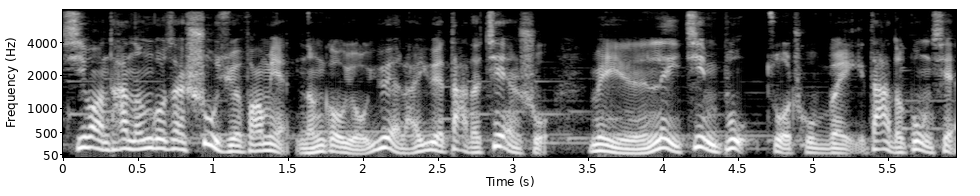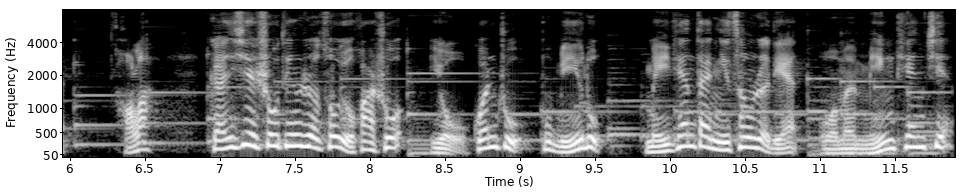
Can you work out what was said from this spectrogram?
希望他能够在数学方面能够有越来越大的建树，为人类进步做出伟大的贡献。好了，感谢收听热搜有话说，有关注不迷路，每天带你蹭热点，我们明天见。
